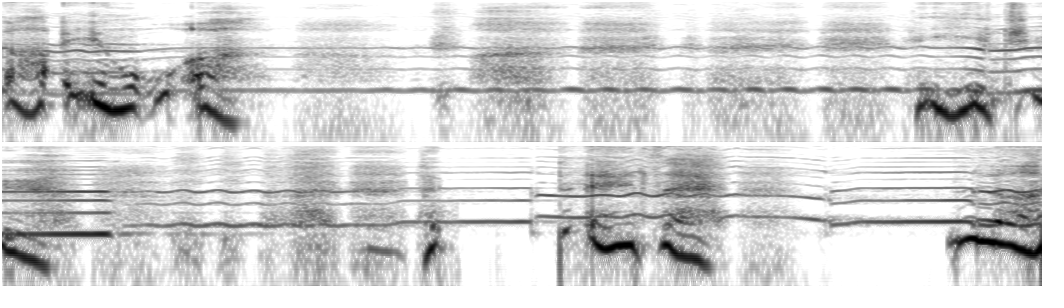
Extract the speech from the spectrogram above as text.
答应我，一直待在郎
